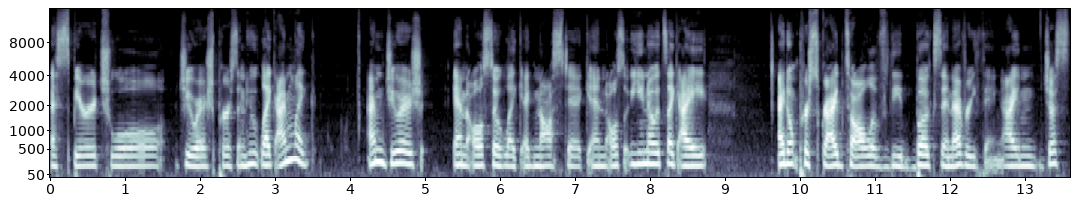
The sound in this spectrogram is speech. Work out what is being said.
a spiritual jewish person who like i'm like i'm jewish and also like agnostic and also you know it's like i i don't prescribe to all of the books and everything i'm just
